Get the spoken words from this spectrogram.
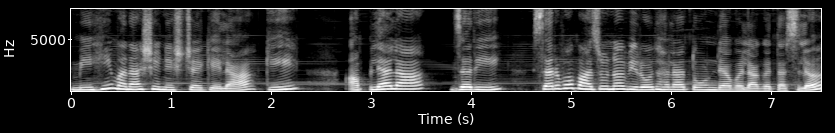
मीही मनाशी निश्चय केला की आपल्याला जरी सर्व बाजूनं विरोधाला तोंड द्यावं लागत असलं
